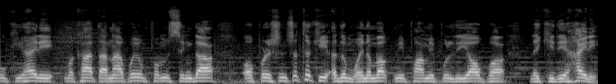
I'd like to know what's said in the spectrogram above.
उखी मखा ताना कोइ मफम ऑपरेशन ओइनमक मिफा यावफा लेखिदे हाइरी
